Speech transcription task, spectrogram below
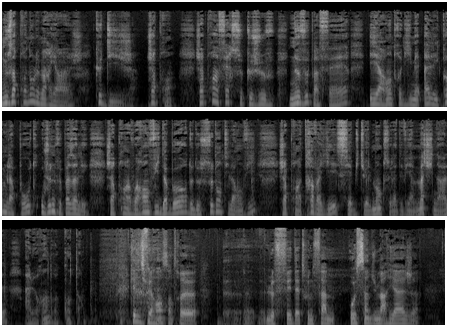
Nous apprenons le mariage, que dis-je? J'apprends. J'apprends à faire ce que je ne veux pas faire et à, entre guillemets, aller comme l'apôtre où je ne veux pas aller. J'apprends à avoir envie d'abord de, ce dont il a envie. J'apprends à travailler, si habituellement que cela devient machinal, à le rendre content. Quelle différence entre le fait d'être une femme au sein du mariage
